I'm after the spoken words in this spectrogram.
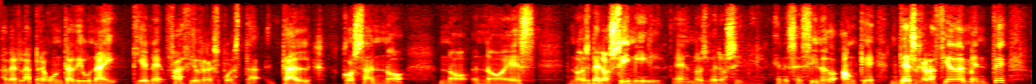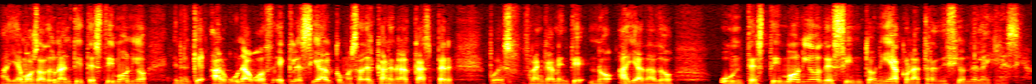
a ver, la pregunta de Unai tiene fácil respuesta. Tal cosa no, no, no es no es verosímil, ¿eh? no es verosímil en ese sínodo, aunque desgraciadamente hayamos dado un antitestimonio en el que alguna voz eclesial, como esa del cardenal Casper, pues francamente no haya dado un testimonio de sintonía con la tradición de la Iglesia.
